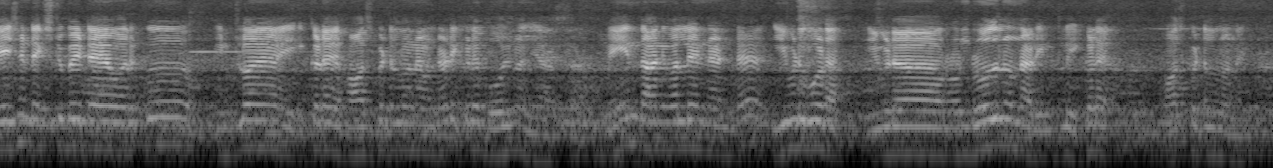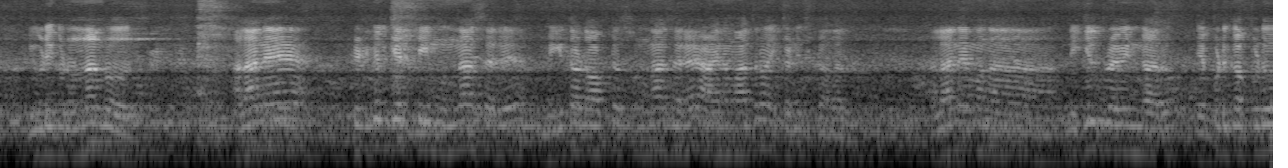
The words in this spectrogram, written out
పేషెంట్ ఎక్స్టిబేట్ అయ్యే వరకు ఇంట్లో ఇక్కడే హాస్పిటల్లోనే ఉంటాడు ఇక్కడే భోజనం చేస్తాడు. మెయిన్ దానివల్ల ఏంటంటే ఈవిడ కూడా ఈవిడ రెండు రోజులు ఉన్నాడు ఇంట్లో ఇక్కడే హాస్పిటల్లోనే. ఈవిడ ఇక్కడ ఉన్న రోజు. అలానే క్రిటికల్ కేర్ టీం ఉన్నా సరే మిగతా డాక్టర్స్ ఉన్నా సరే ఆయన మాత్రం ఇక్కడి నుంచి కదలరు అలానే మన నిఖిల్ ప్రవీణ్ గారు ఎప్పటికప్పుడు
